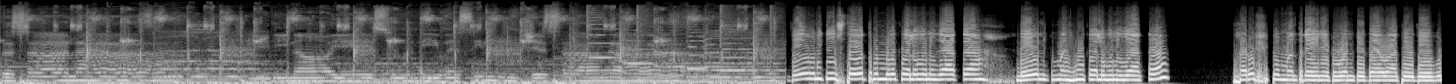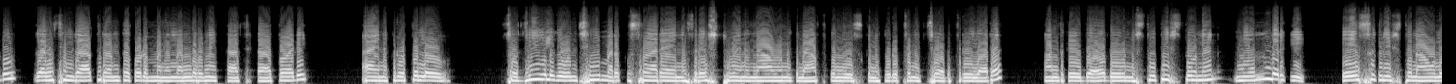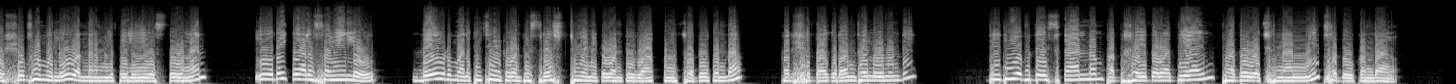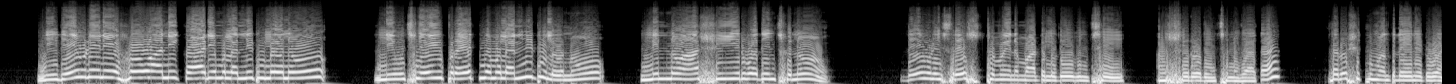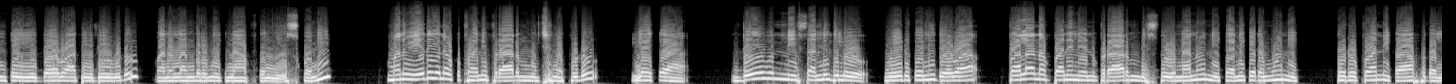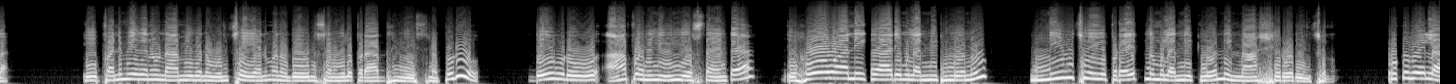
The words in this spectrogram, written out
వ్రతశాల ఇది నివసించశాల దేవునికి స్తోత్రములు కలుగును గాక దేవునికి మహిమ కలుగును గాక. పరుషుకు మంత్రి అయినటువంటి దేవాతి దేవుడు గడిచిన రాత్రి అంతా కూడా మనలందరినీ కాచి కాపాడి ఆయన కృపలో సజీవులుగా ఉంచి మరొకసారి ఆయన శ్రేష్టమైన నామను జ్ఞాపకం చేసుకుని కృపనిచ్చాడు ప్రియులారా. అందుకే దేవదేవుని స్థుతిస్తున్నాను మీ అందరికీ యేసుక్రీస్తు నామలో శుభములు వందనములు తెలియజేస్తూ ఉన్నాను. ఈ ఉదయకాల సమయంలో దేవుడు మనకిచ్చినటువంటి శ్రేష్టమైనటువంటి వాక్కును చదువుకుందాం. పరిశుద్ధ గ్రంథంలో నుండి ద్వితీయోపదేశ కాండం పదహైదవ అధ్యాయం పదో వచనాన్ని చదువుకుందాం. నీ దేవుడైన యెహోవా నీ కార్యములన్నిటిలోనూ నీవు చేయు ప్రయత్నములన్నిటిలోనూ నిన్ను ఆశీర్వదించును. దేవుడి శ్రేష్టమైన మాటలు దీవించి ఆశీర్వదించునుగాక. సర్వశక్తిమంతుడైనటువంటి దేవాతి దేవుడు మనలందరినీ జ్ఞాపకం చేసుకొని మనం ఏదైనా ఒక పని ప్రారంభించినప్పుడు లేక దేవుణ్ణి సన్నిధిలో వేడుకొని దేవా ఫలానా పని నేను ప్రారంభిస్తూ ఉన్నాను నీ కనికరము నీ కృప నీ కాపుదల ఈ పని మీదను నా మీదను ఉంచేయని మనం దేవుని సన్నిధిలో ప్రార్థన చేసినప్పుడు దేవుడు ఆ పనిని ఏం చేస్తాయంట? యహోవా నీ కార్యములన్నిటిలోనూ నీవు చేయు ప్రయత్నములన్నిటిలో నిన్ను ఆశీర్వదించను. ఒకవేళ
